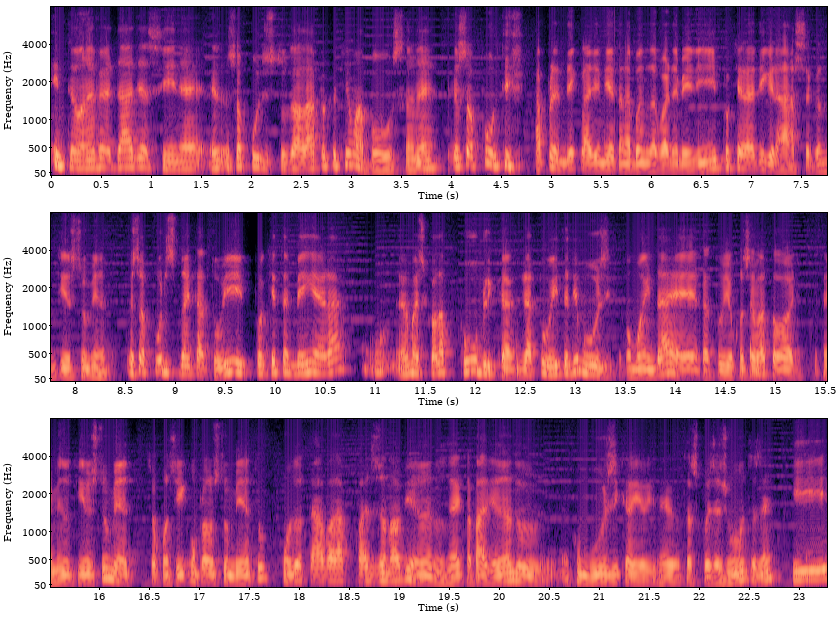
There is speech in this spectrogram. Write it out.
Então, na verdade, assim, né? Eu só pude estudar lá porque eu tinha uma bolsa, né? Eu só pude aprender clarineta na banda da Guarda Mirim porque era de graça, quando não tinha instrumento. Eu só pude estudar em Tatuí porque também era uma escola pública, gratuita de música, como ainda é, Tatuí é o conservatório. Eu também não tinha um instrumento. Só consegui comprar um instrumento quando eu estava lá com quase 19 anos, né? Trabalhando com música e né, outras coisas juntas, né? E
